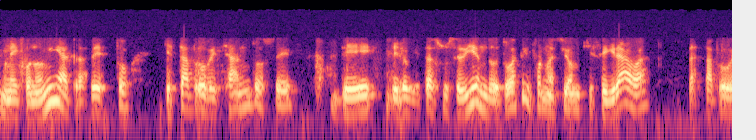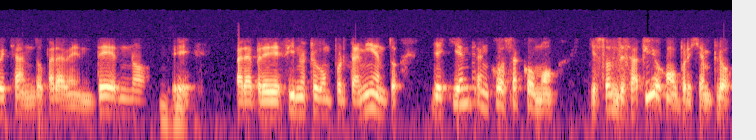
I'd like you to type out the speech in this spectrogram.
una economía atrás de esto que está aprovechándose de, lo que está sucediendo, toda esta información que se graba, la está aprovechando para vendernos, eh, para predecir nuestro comportamiento. Y aquí entran cosas como que son desafíos, como por ejemplo,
